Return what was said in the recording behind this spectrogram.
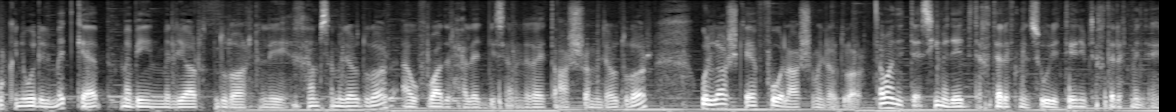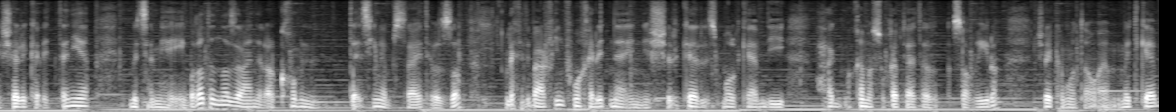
ممكن نقول ال mid cap ما بين مليار دولار لخمسة مليار دولار أو في بعض الحالات بيسمى لغاية عشرة مليار دولار وال large cap فوق العشرة مليار دولار. طبعا التقسيمة ديت بتختلف من سوق للتاني بتختلف من شركة للتانية بتسميها إيه؟ بغض النظر عن الأرقام التقسيمه بتاعتها بالظبط ولكن تبقى عارفين في مخيلتنا إن الشركة ال small cap دي حجم القيمه السوقية بتاعتها صغيرة. شركة mid cap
